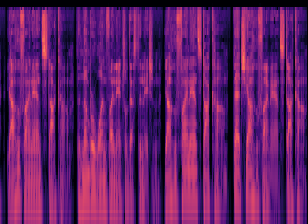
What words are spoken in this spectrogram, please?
yahoofinance.com, the number one financial destination. yahoofinance.com. That's yahoofinance.com.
